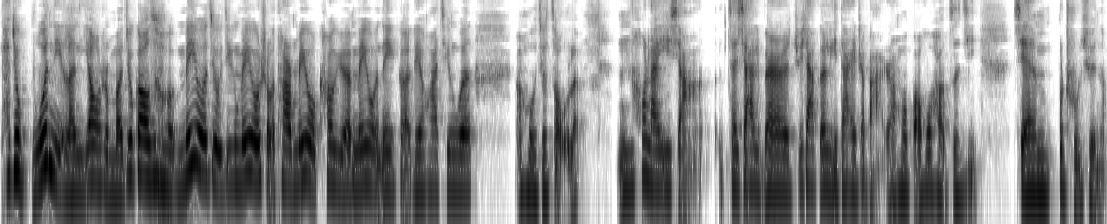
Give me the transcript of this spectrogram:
他就不问你了，你要什么就告诉我，没有酒精，没有手套，没有抗原，没有那个莲花清瘟，然后就走了。嗯，后来一想，在家里边居家隔离待着吧，然后保护好自己，先不出去呢。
